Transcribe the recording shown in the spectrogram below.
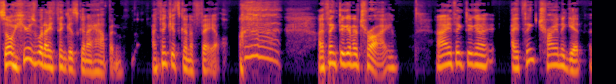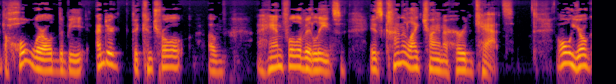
So here's what I think is going to happen. I think it's going to fail. I think they're going to try. I think they're going to, I think trying to get the whole world to be under the control of a handful of elites is kind of like trying to herd cats. Oh, you'll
